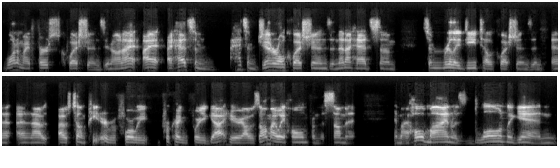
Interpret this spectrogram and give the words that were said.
one of my first questions. You know, and I I, I had some I had some general questions, and then I had some some really detailed questions. And and, and I, I was telling Peter before we before Craig before you got here, I was on my way home from the summit, and my whole mind was blown again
